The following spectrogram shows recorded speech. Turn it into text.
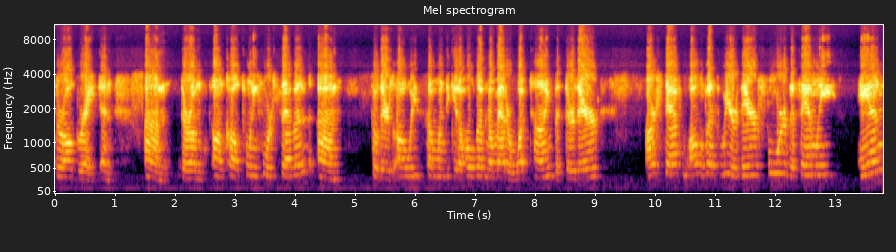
they're all great and um, they're on on call twenty four seven. Um, so there's always someone to get a hold of, no matter what time. But they're there our staff, all of us, we are there for the family and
